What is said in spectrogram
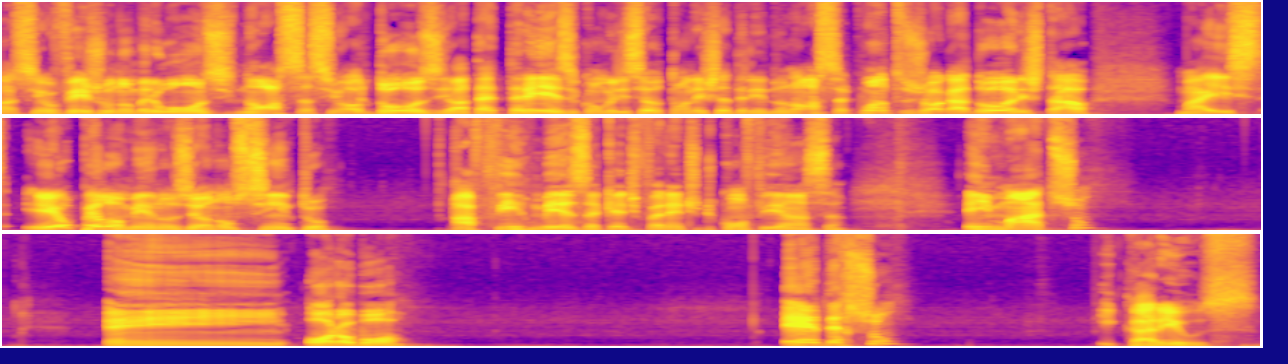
assim, eu vejo o número 11, nossa senhora, 12, ou até 13, como disse o Tom Alexandrino. Nossa, quantos jogadores tal. Mas eu, pelo menos, eu não sinto a firmeza, que é diferente de confiança, em Matson, em Orobó, Ederson. E Carius.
